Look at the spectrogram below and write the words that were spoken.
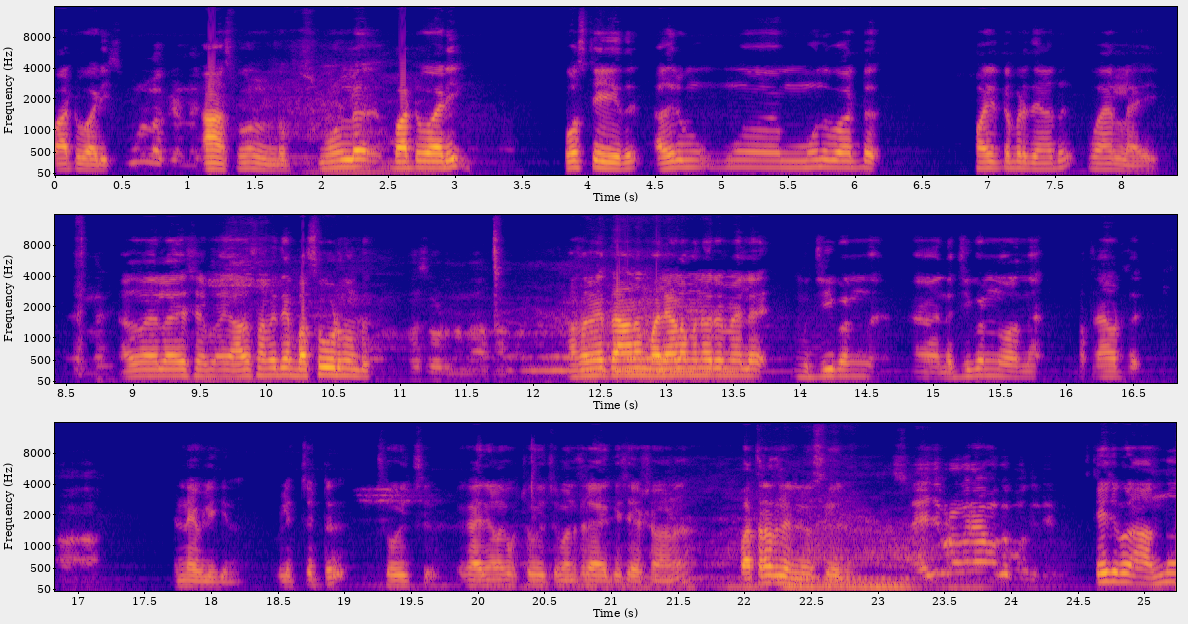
പാട്ട് പാടി. ആ സ്മൂളുണ്ട് സ്മൂളിൽ പാട്ട് പാടി പോസ്റ്റ് ചെയ്ത് അതൊരു മൂന്ന് പാട്ട് പാടിയിട്ടപ്പോഴത്തേനും അത് വൈറലായി അത് വൈറലായ ശേഷം ആ സമയത്ത് ഞാൻ ബസ് ഓടുന്നുണ്ട്. ആ, സമയത്താണ് മലയാള മനോരമയിലെ മുജീബൻ നജീബൻ എന്ന് പറഞ്ഞ പത്തനാപുരത്ത്. എന്നെ വിളിക്കുന്നു. വിളിച്ചിട്ട് ചോദിച്ച് കാര്യങ്ങളൊക്കെ ചോദിച്ച് മനസ്സിലാക്കിയ ശേഷമാണ് പത്രത്തിൽ ന്യൂസ് ചെയ്തത് സ്റ്റേജ് സ്റ്റേജ് അന്ന്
